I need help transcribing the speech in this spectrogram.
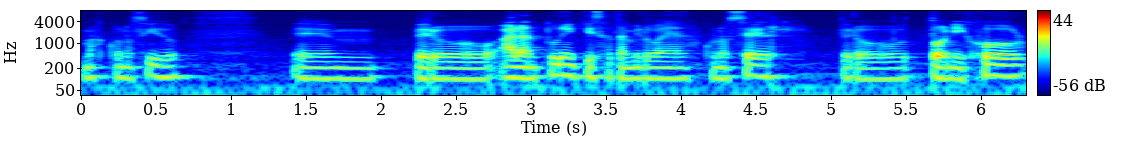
más conocido. Em, pero Alan Turing quizás también lo vayan a conocer. Pero Tony Hoare,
